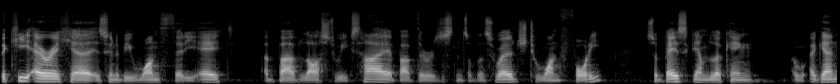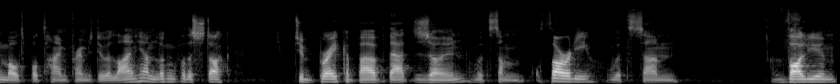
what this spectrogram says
the key area here is going to be 138 above last week's high, above the resistance of this wedge to 140. So basically, I'm looking, again, multiple time frames do align here. I'm looking for the stock to break above that zone with some authority, with some volume,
